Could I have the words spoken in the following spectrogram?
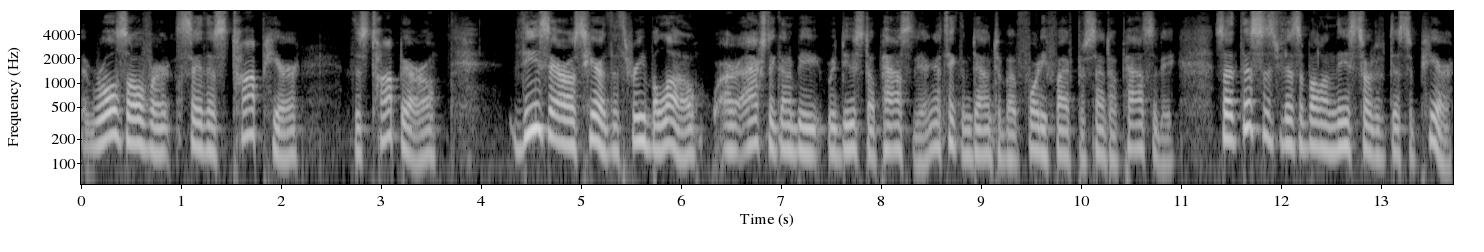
rolls over, say this top here, this top arrow, these arrows here, the three below, are actually going to be reduced opacity. I'm going to take them down to about 45% opacity. So that this is visible and these sort of disappear.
